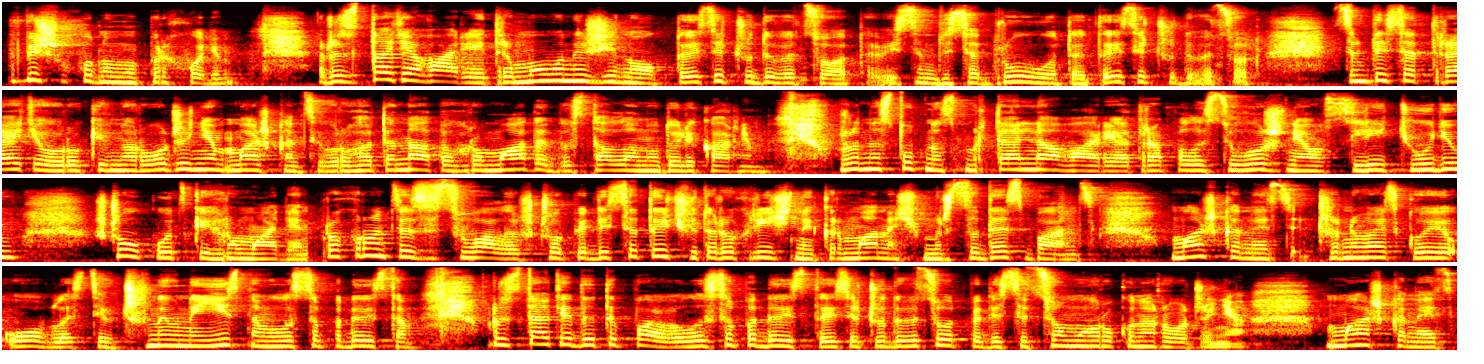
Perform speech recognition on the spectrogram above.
по пішохідному переході. В результаті аварії тримованих жінок 1982 та 1973 років народження мешканців Рогатина та громади до лікарні. Уже наступна смертельна аварія трапилась цього ж дня у селі Тюдів, що у Кутській громаді. Прохоронці з'ясували, що 54-річний керманич Мерседес Бенц, мешканець Чернівецької області, вчинив наїзд на велосипедиста. В результаті ДТП велосипедист 1957 року народження, мешканець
